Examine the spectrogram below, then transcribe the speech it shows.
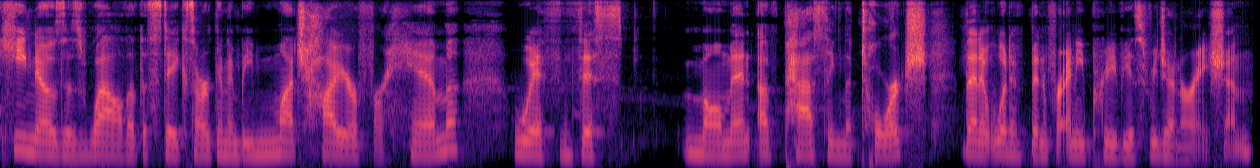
He knows as well that the stakes are going to be much higher for him with this moment of passing the torch than it would have been for any previous regeneration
